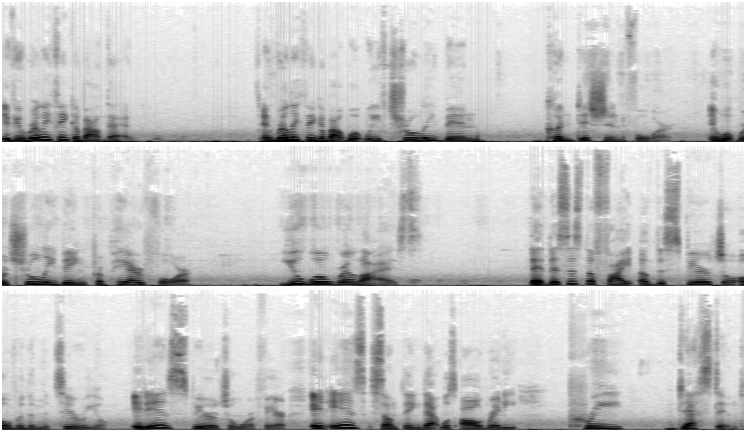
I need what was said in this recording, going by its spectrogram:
If you really think about that and really think about what we've truly been conditioned for and what we're truly being prepared for, you will realize that this is the fight of the spiritual over the material. It is spiritual warfare. It is something that was already predestined.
